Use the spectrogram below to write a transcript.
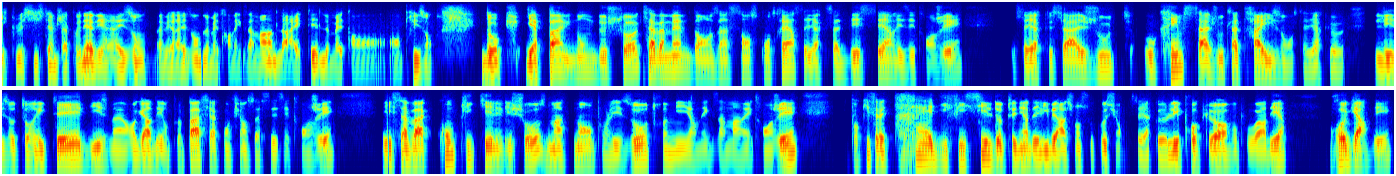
et que le système japonais avait raison, avait raison de le mettre en examen, de l'arrêter, de le mettre en, prison. Donc, il n'y a pas une onde de choc. Ça va même dans un sens contraire, c'est-à-dire que ça dessert les étrangers. C'est-à-dire que ça ajoute au crime, ça ajoute la trahison. C'est-à-dire que les autorités disent, ben, regardez, on ne peut pas faire confiance à ces étrangers. Et ça va compliquer les choses maintenant pour les autres mis en examen étrangers, pour qui ça va être très difficile d'obtenir des libérations sous caution. C'est-à-dire que les procureurs vont pouvoir dire, regardez,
